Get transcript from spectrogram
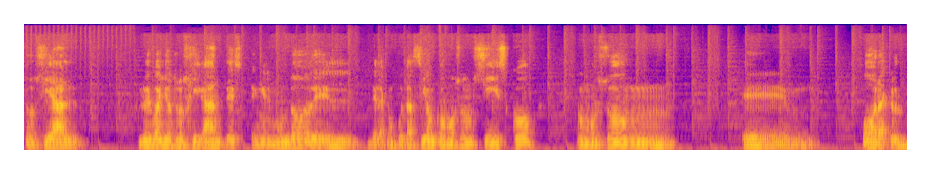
social. Luego hay otros gigantes en el mundo del, de la computación como son Cisco, como son eh, Oracle,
